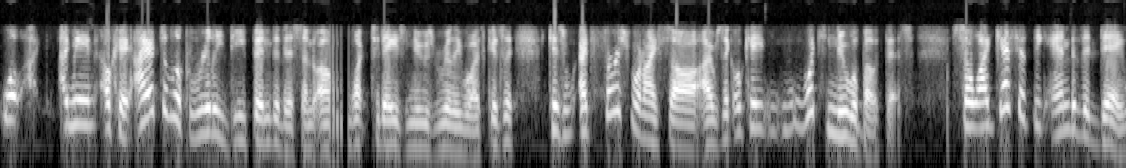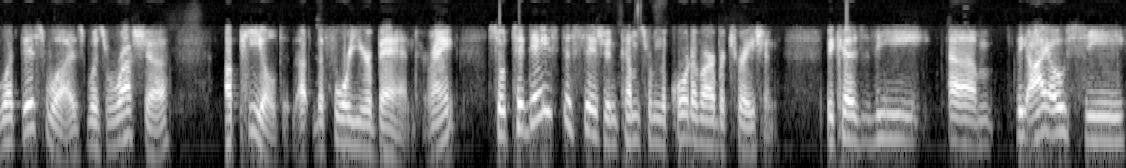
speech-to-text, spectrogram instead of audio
Well, I, I mean, okay, I had to look really deep into this and um, what today's news really was because because at first when I saw, I was like, okay, what's new about this? So I guess at the end of the day, what this was was Russia appealed uh, the four-year ban, right? So today's decision comes from the Court of Arbitration because the um, the IOC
